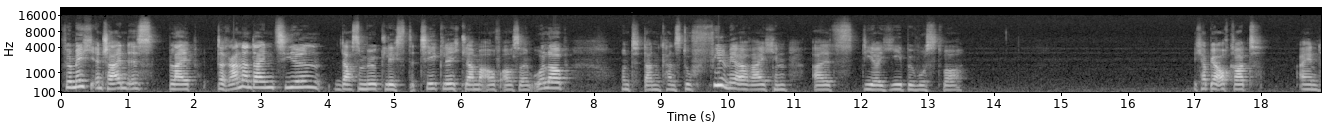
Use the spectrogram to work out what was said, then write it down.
für mich entscheidend ist, bleib dran an deinen Zielen, das möglichst täglich, Klammer auf, außer im Urlaub. Und dann kannst du viel mehr erreichen, als dir je bewusst war. Ich habe ja auch gerade ein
